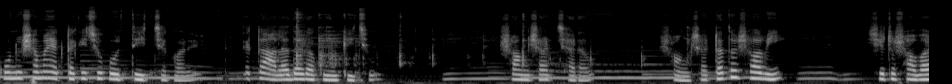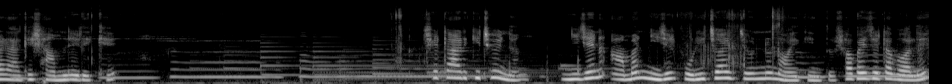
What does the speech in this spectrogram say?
কোনো সময় একটা কিছু করতে ইচ্ছে করে। একটা আলাদা রকম কিছু। সংসার ছাড়াও। সংসারটা তো সবই। সেটা সবার আগে সামলে রেখে। সেটা আর কিছুই না। নিজের, আমার নিজের পরিচয়ের জন্য নয় কিন্তু। সবাই যেটা বলে,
